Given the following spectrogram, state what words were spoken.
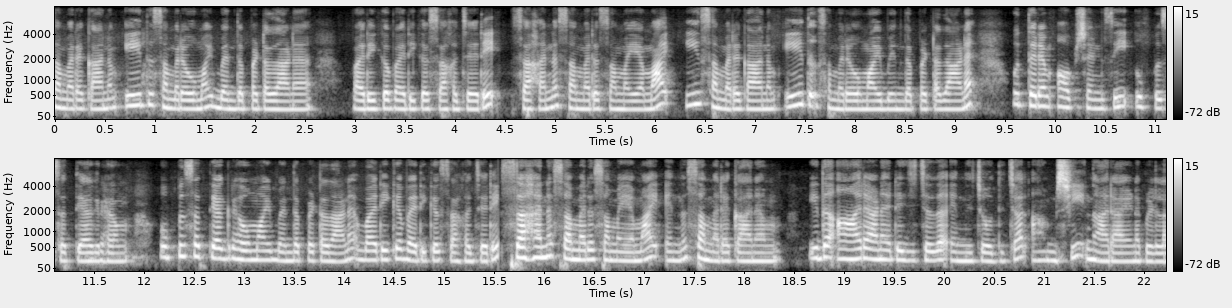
സമരഗാനം ഏത് സമരവുമായി ബന്ധപ്പെട്ടതാണ്? വരിക വരിക സഹചരെ സഹന സമരസമയമായി ഈ സമരഗാനം ഏത് സമരവുമായി ബന്ധപ്പെട്ടതാണ്? ഉത്തരം ഓപ്ഷൻ സി ഉപ്പ് സത്യാഗ്രഹം. ഉപ്പ് സത്യാഗ്രഹവുമായി ബന്ധപ്പെട്ടതാണ് വരിക വരിക സഹചരെ സഹന സമരസമയമായി എന്ന സമരഗാനം. ഇത് ആരാണ് രചിച്ചത് എന്ന് ചോദിച്ചാൽ അംഷി നാരായണപിള്ള.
